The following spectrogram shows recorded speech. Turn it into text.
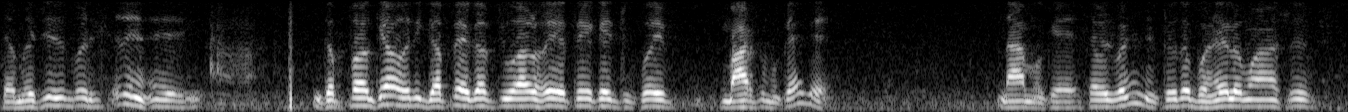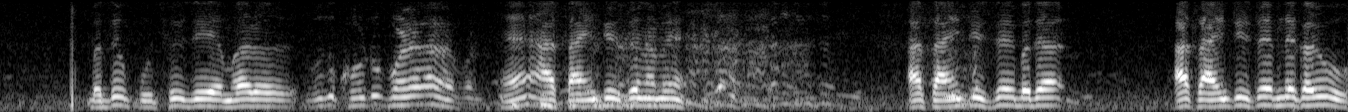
સમજવી પડશે ને. ગપ્પા બધી ગપે ગપ ચુવાળ હોય તો કઈ કોઈ માર્ક મૂકે કે? ના મૂકે. સમજ પડે ને? તું તો ભણેલો માણસ બધું પૂછવું જોઈએ અમારો બધું ખોટું ભણેલા ને પણ. હે આ સાયન્ટિસ્ટ અમે આ સાયન્ટિસ્ટ બધા આ સાયન્ટિસ્ટ એમને કહ્યું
